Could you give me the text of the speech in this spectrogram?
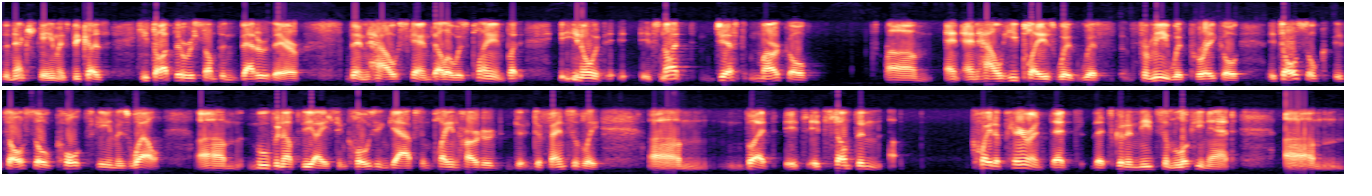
the next game is because he thought there was something better there than how Scandella was playing. But you know, it, it's not just Marco um, and and how he plays with with for me with Parayko. It's also it's also Colt's game as well, um, moving up the ice and closing gaps and playing harder d- defensively. Um, but it's it's something quite apparent that that's going to need some looking at, um,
